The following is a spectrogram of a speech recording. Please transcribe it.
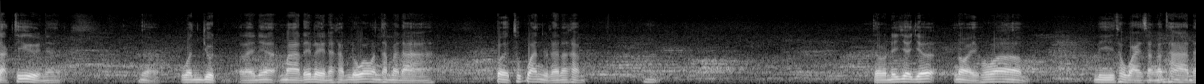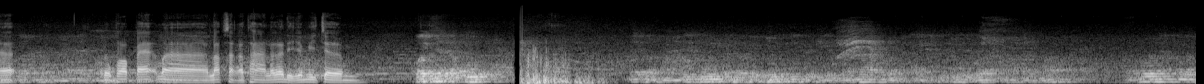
จากที่อื่นเนี่ยวันหยุดอะไรเนี่ยมาได้เลยนะครับ หรือว่าวันธรรมดา เปิดทุกวันอยู่แล้วนะครับ แต่วันนี้จะเยอะหน่อย เพราะว่ามีถวายสังฆทานนะฮะหลวงพ่อแปะมารับสังฆทานแล้วก็เดี๋ยวจะมีเจิมเราเป็นพุทธที่เป็นเกียรติมากกว่าการที่พุทธเราทำมาขอโทษนะครับ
